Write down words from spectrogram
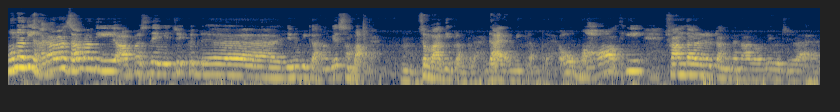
ਉਹਨਾਂ ਦੀ ਹਜ਼ਾਰਾਂ ਸਾਲਾਂ ਦੀ ਆਪਸ ਦੇ ਵਿੱਚ ਇੱਕ ਜਿਹਨੂੰ ਵੀ ਕਹਾਂਗੇ ਸੰਵਾਦ ਹੈ। ਸੰਵਾਦ ਦੀ ਪਰੰਪਰਾ ਹੈ ਡਾਇਲੌਗ ਦੀ ਪਰੰਪਰਾ ਹੈ। ਉਹ ਬਹੁਤ ਹੀ ਸ਼ਾਨਦਾਰ ਢੰਗ ਦੇ ਨਾਲ ਉਹਦੇ ਵਿੱਚ ਜਿਹੜਾ ਹੈ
